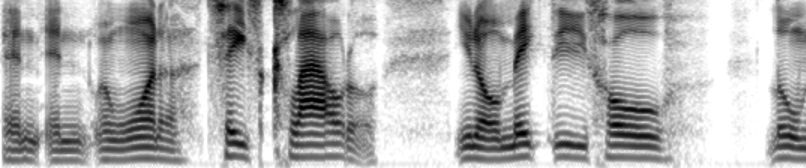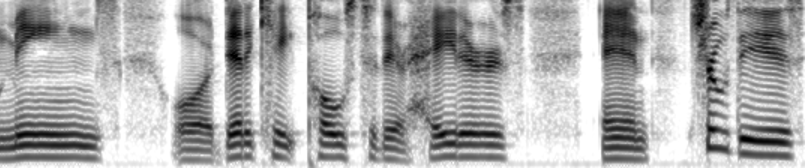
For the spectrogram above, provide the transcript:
and and, and want to chase clout or you know make these whole little memes or dedicate posts to their haters. And truth is,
